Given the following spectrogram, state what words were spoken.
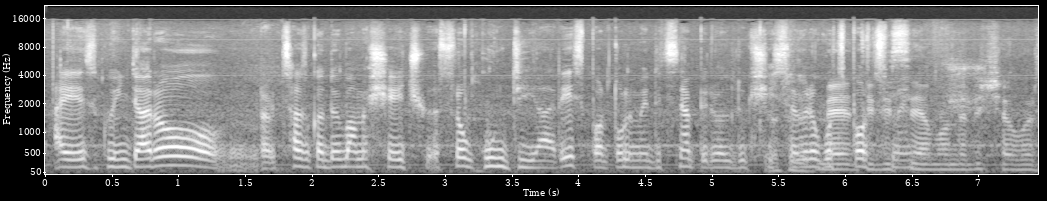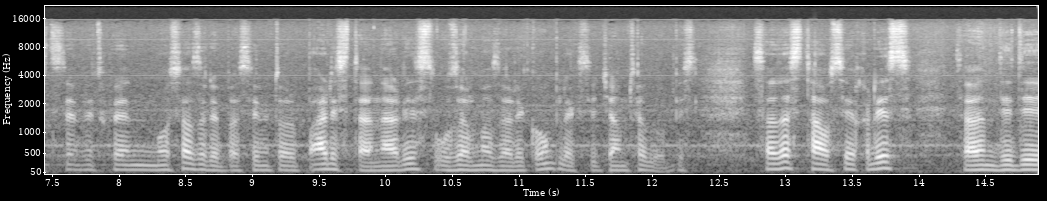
აი ეს გვინდა რომ რა ვიცი საზოგადოება ამას შეეჩვიოს რომ გუნდი არის სპორტული მედიცინა პირველ რიგში ისევე როგორც სპორტსმენი. მე ამონდები შევერთდები თქვენ მოსაზრებას, იმიტომ რომ პარისთან არის უზარმაზარი კომპლექსი ჯანმრთელობის, სადაც თავს იყრის ძალიან დიდი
